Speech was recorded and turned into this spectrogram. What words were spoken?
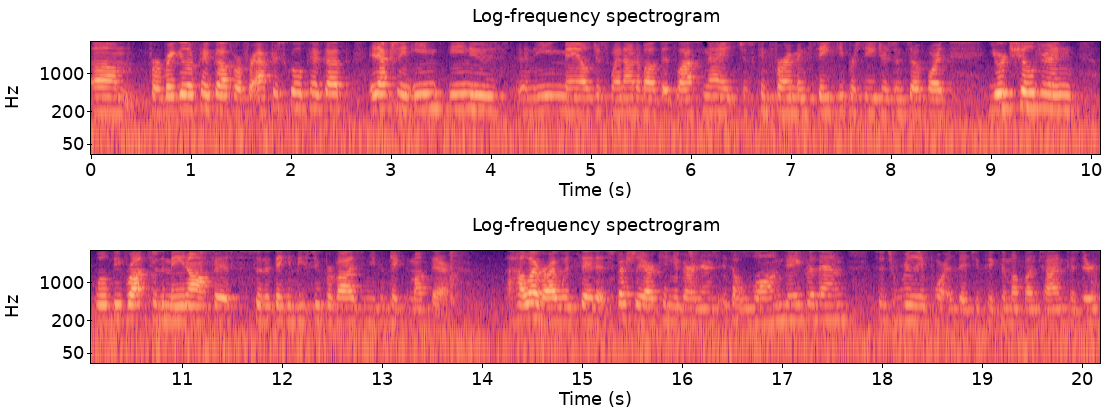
um, for regular pickup or for after school pickup, it actually an e- e-news an email just went out about this last night, just confirming safety procedures and so forth. Your children will be brought to the main office so that they can be supervised and you can pick them up there. However, I would say that especially our kindergartners, it's a long day for them, so it's really important that you pick them up on time because they're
